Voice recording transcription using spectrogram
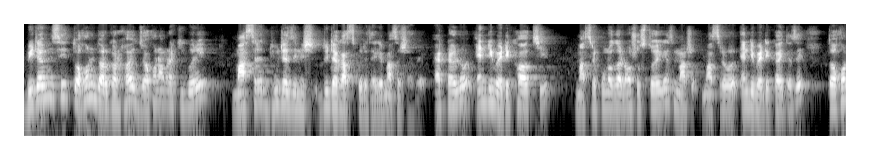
ভিটামিন সি তখনই দরকার হয় যখন আমরা কি করি? মাছের দুইটা জিনিস, দুইটা কাজ করে থাকি মাছের সাথে। একটা হলো অ্যান্টিবায়োটিক খাওয়াচ্ছি মাছের কোনো কারণে অসুস্থ হয়ে গেছে, মাছ মাছের অ্যান্টিবায়োটিক খাইতেছে তখন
